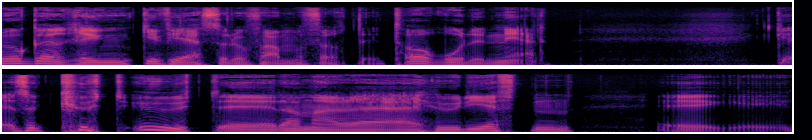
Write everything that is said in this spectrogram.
du kan rynke fjeset du er 45. Ta ro det ned. Så kutt ut eh, den der eh, hudgiften. Eh,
